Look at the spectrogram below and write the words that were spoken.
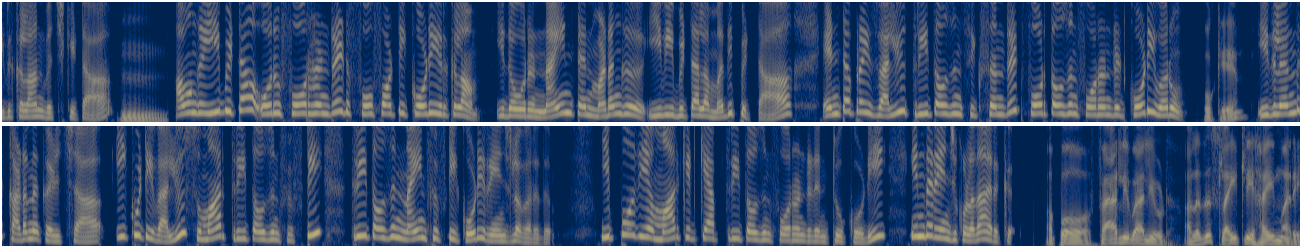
இருக்கலாம்னு வச்சுக்கிட்டா அவங்க ஈபிட்டா ஒரு ஃபோர் ஹண்ட்ரட் ஃபோர் ஃபார்ட்டி கோடி இருக்கலாம். இதை ஒரு நைன் டென் மடங்கு ஈவி பிட்டால மதிப்பிட்டா enterprise value three thousand six hundred four thousand four hundred crore வரும். ஓகே. இதுல இருந்து கடனை கழிச்சா ஈக்விட்டி வேல்யூ சுமார் three thousand fifty three thousand nine fifty crore ரேஞ்சில் வருது. இப்போதைய market cap three thousand four hundred and two crore இந்த ரேஞ்சுக்குள்ள தான் இருக்கு. அப்போ ஃபேர்லி வேல்யூட் அல்லது ஸ்லைட்லி ஹை மாதிரி.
